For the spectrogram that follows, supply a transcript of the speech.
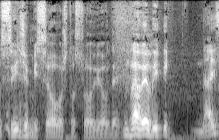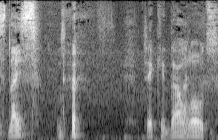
Sviđa mi se ovo što su ovi ovde naveli. Nice, nice. Čekaj, downloads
